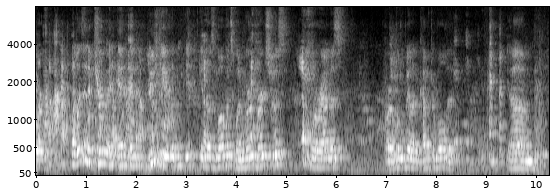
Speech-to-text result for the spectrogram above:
or, well, isn't it true? And, and, and usually in, the, in, in those moments when we're virtuous, people around us are a little bit uncomfortable. That, um,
